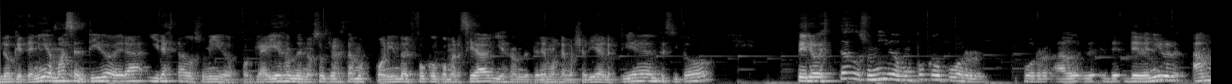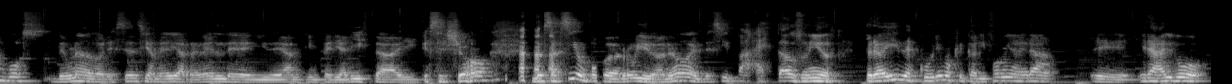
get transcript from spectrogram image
lo que tenía más sentido era ir a Estados Unidos, porque ahí es donde nosotros estamos poniendo el foco comercial y es donde tenemos la mayoría de los clientes y todo. Pero Estados Unidos, un poco por, por de, venir ambos de una adolescencia media rebelde y de antiimperialista y qué sé yo, nos hacía un poco de ruido, ¿no? El decir, va, Estados Unidos. Pero ahí descubrimos que California era, eh, era algo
